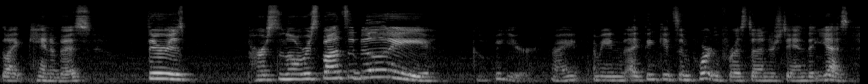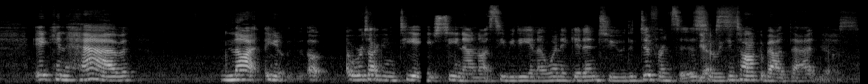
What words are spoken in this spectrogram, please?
like cannabis, there is personal responsibility. Go figure, right? I mean, I think it's important for us to understand that yes, it can have not you know. Uh, we're talking THC now, not CBD, and I want to get into the differences yes. so we can talk about that. Yes.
